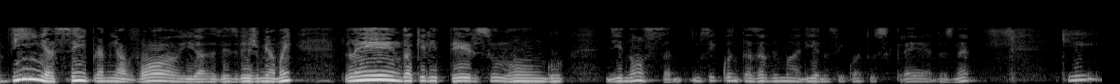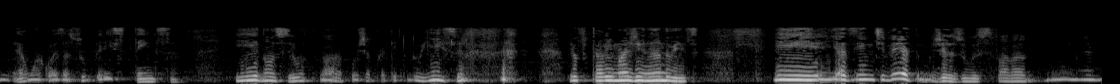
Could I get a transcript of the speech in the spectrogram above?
vinha sempre a minha avó e às vezes vejo minha mãe lendo aquele terço longo de, nossa, não sei quantas Ave Maria, não sei quantos credos, né? Que é uma coisa super extensa. E, nossa, eu, ah, poxa, para que tudo isso? Eu ficava imaginando isso. E, e assim a gente vê Jesus fala, hum,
